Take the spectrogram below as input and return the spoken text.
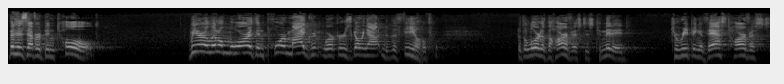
that has ever been told. We are a little more than poor migrant workers going out into the field. But the Lord of the harvest is committed to reaping a vast harvest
